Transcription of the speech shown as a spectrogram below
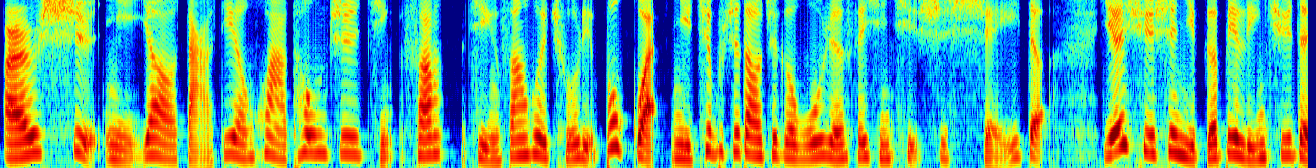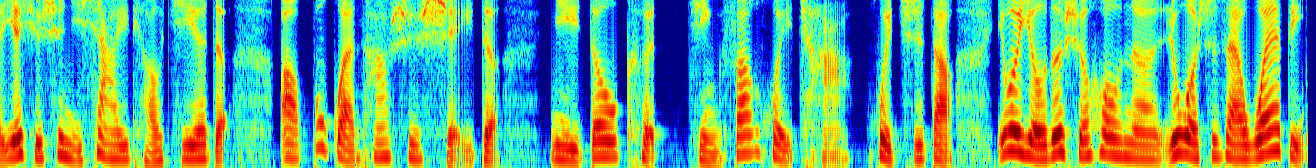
而是你要打电话通知警方，警方会处理。不管你知不知道这个无人飞行器是谁的，也许是你隔壁邻居的，也许是你下一条街的啊，不管他是谁的，你都可，警方会查，会知道。因为有的时候呢，如果是在 wedding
